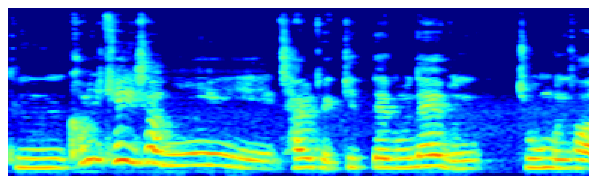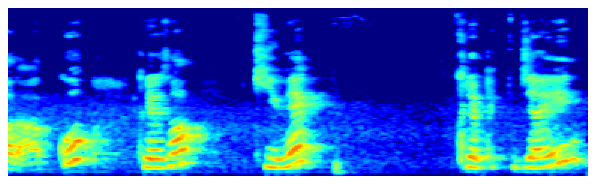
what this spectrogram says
그 커뮤니케이션이 잘 됐기 때문에 문- 좋은 문서가 나왔고 그래서 기획, 그래픽 디자인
